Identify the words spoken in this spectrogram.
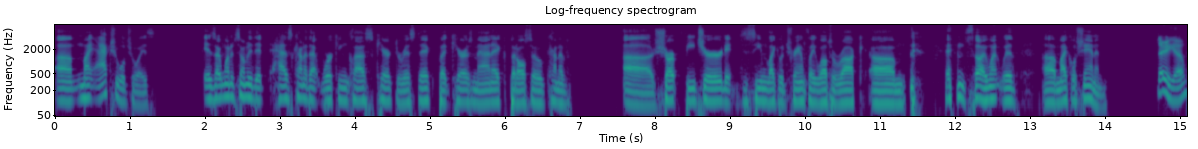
that. Um, my actual choice is I wanted somebody that has kind of that working class characteristic, but charismatic, but also kind of uh, sharp featured. It just seemed like it would translate well to rock. Um, and so I went with uh, Michael Shannon. There you go.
